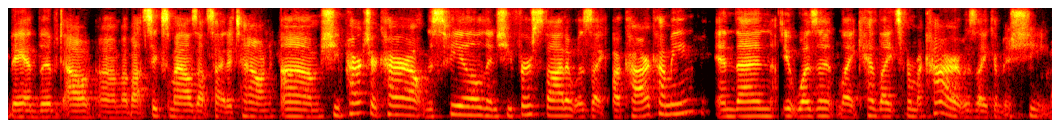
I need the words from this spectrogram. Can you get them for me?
they had lived out um, about six miles outside of town. Um, she parked her car out in this field and she first thought it was like a car coming and then it wasn't like headlights from a car it was like a machine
